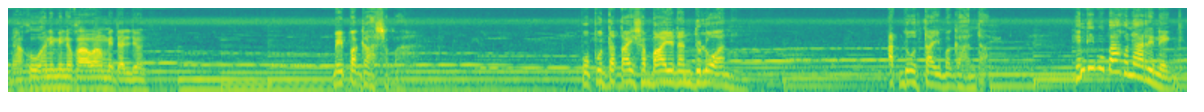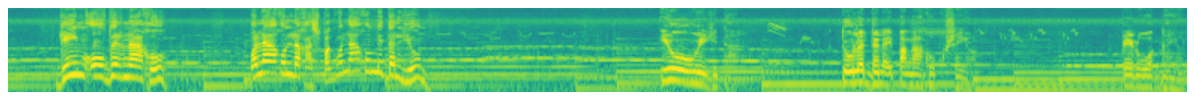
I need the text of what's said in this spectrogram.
Nakuha ni Minukawa ang medalyon. May pag-asa pa. Pupunta tayo sa bayan ng Duluanon. At doon tayo maghahanda. Hindi mo ba ako narinig? Game over na ako. Wala akong lakas pag wala akong medalyon. Iuwi kita. Tulad na naipangako ko sa'yo. Pero wag ngayon.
